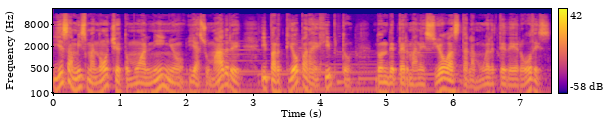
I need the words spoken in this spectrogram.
y esa misma noche tomó al niño y a su madre y partió para Egipto, donde permaneció hasta la muerte de Herodes.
